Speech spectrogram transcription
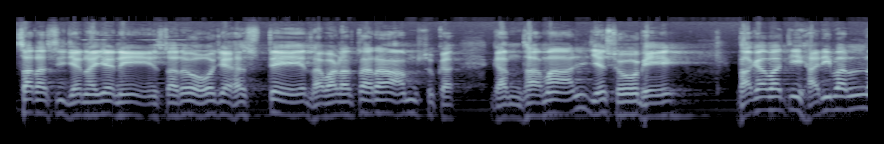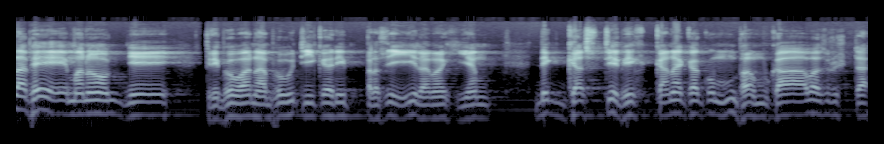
सरसिजनयने सरोजहस्ते धवळतरां सुख गन्धमाल्यशोभे। భగవతి హరివల్లభే మనోజ్ఞే త్రిభువనభూతికరి ప్రసీదమహ్యం దిగ్గస్థిభి కనకకుంభముఖావసృష్ట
